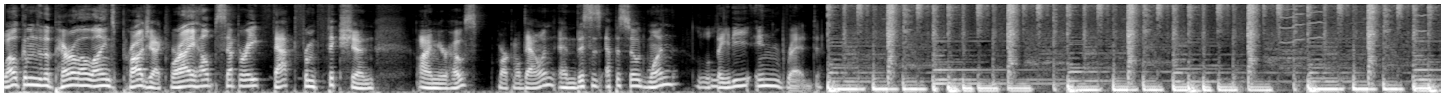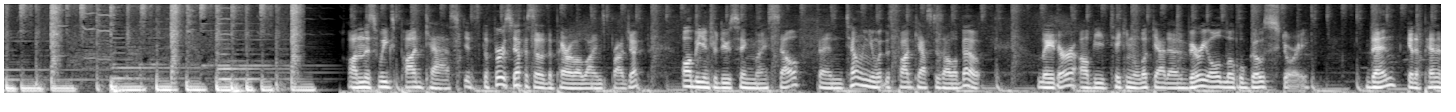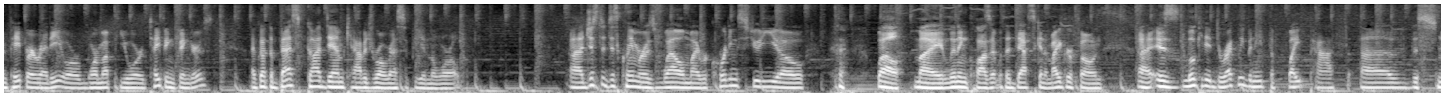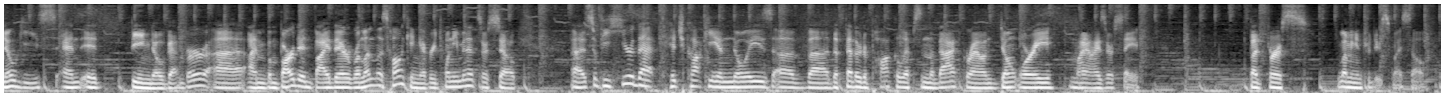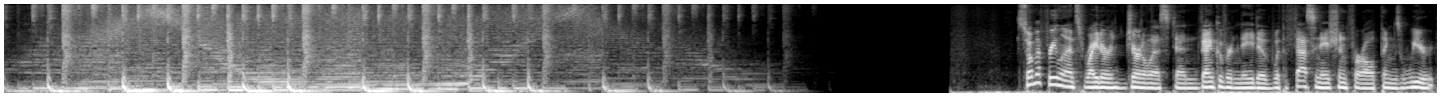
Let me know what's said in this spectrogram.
Welcome to the Parallel Lines Project, where I help separate fact from fiction. I'm your host, Mark Muldown, and this is episode one Lady in Red. On this week's podcast, it's the first episode of the Parallel Lines Project. I'll be introducing myself and telling you what this podcast is all about. Later, I'll be taking a look at a very old local ghost story. Then, get a pen and paper ready or warm up your typing fingers. I've got the best goddamn cabbage roll recipe in the world. Uh, just a disclaimer as well my recording studio, well, my linen closet with a desk and a microphone, uh, is located directly beneath the flight path of the snow geese, and it being November, uh, I'm bombarded by their relentless honking every 20 minutes or so. Uh, so if you hear that Hitchcockian noise of uh, the feathered apocalypse in the background, don't worry, my eyes are safe. But first, let me introduce myself. So, I'm a freelance writer and journalist and Vancouver native with a fascination for all things weird.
